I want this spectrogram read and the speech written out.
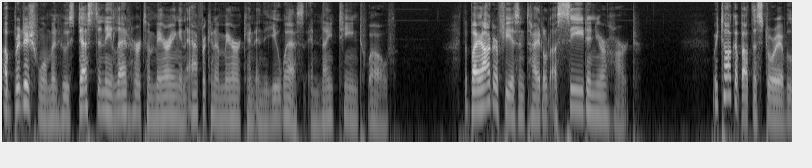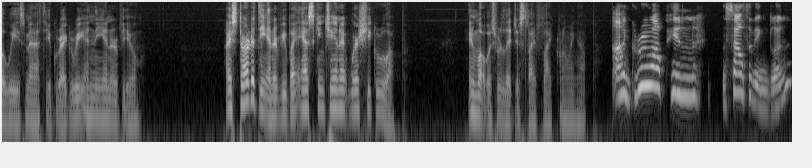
a British woman whose destiny led her to marrying an African American in the U.S. in 1912. The biography is entitled A Seed in Your Heart. We talk about the story of Louise Mathew Gregory in the interview. I started the interview by asking Janet where she grew up and what was religious life like growing up. I grew up in the south of England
